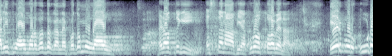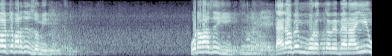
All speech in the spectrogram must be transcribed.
আলিফ ওয়াও মনে করার দরকার নাই। প্রথম ওয়াও। এটা অর্থ কি? ইস্তেনাফিয়া কোনো অর্থ হবে না। এরপর উটা হচ্ছে ফারসি জমির। ওটা ফারসি কি? তাহলে হবে মুরক্কবে বেনাই ও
